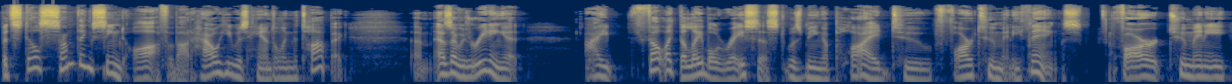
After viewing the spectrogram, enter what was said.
but still something seemed off about how he was handling the topic. Um, as I was reading it, I felt like the label racist was being applied to far too many things. Far too many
